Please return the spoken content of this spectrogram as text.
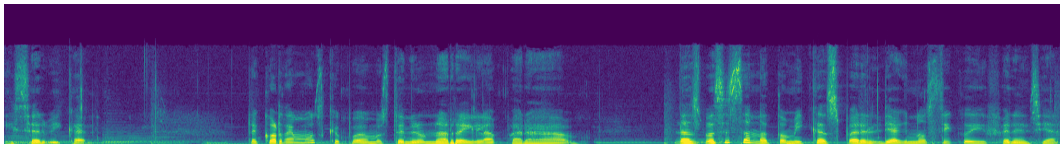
y cervical. Recordemos que podemos tener una regla para las bases anatómicas para el diagnóstico diferencial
